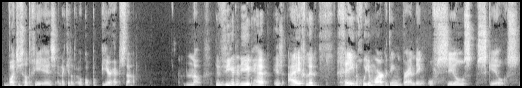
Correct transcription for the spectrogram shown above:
wat je strategie is. En dat je dat ook op papier hebt staan. Nou, de vierde die ik heb is eigenlijk geen goede marketing, branding of sales skills.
